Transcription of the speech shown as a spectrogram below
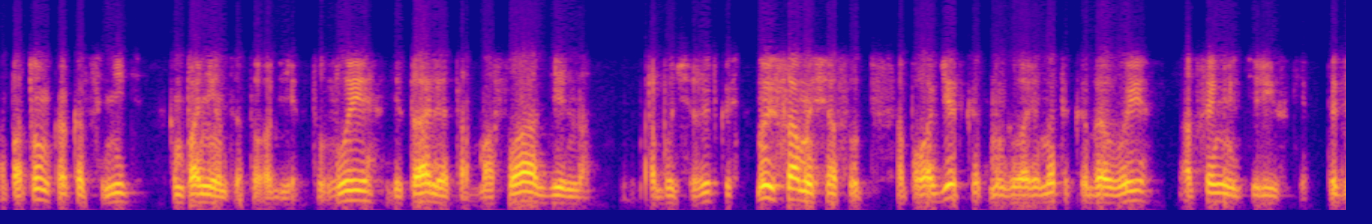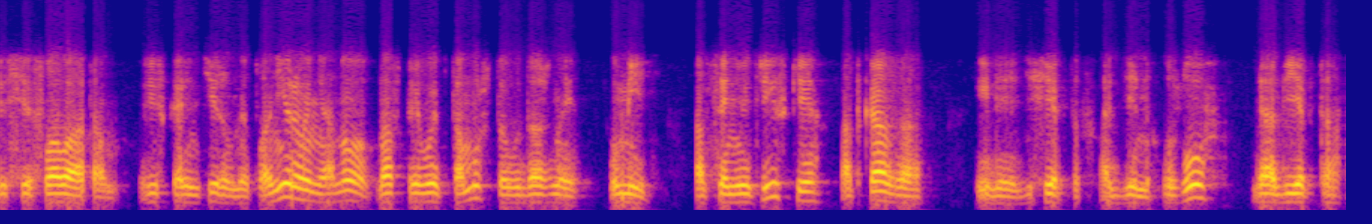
а потом как оценить компоненты этого объекта, узлы, детали, там, масла отдельно, рабочая жидкость. Ну и самый сейчас вот апологет, как мы говорим, это когда вы оцениваете риски. Эти все слова, там, рискоориентированное планирование, оно нас приводит к тому, что вы должны уметь оценивать риски отказа или дефектов отдельных узлов для объекта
